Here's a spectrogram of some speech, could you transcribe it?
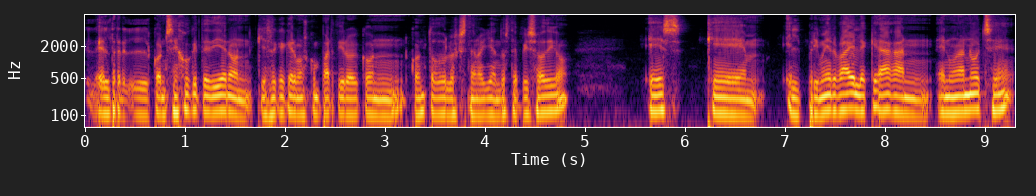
el, consejo que te dieron, que es el que queremos compartir hoy con, con, todos los que estén oyendo este episodio, es que el primer baile que hagan en una noche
